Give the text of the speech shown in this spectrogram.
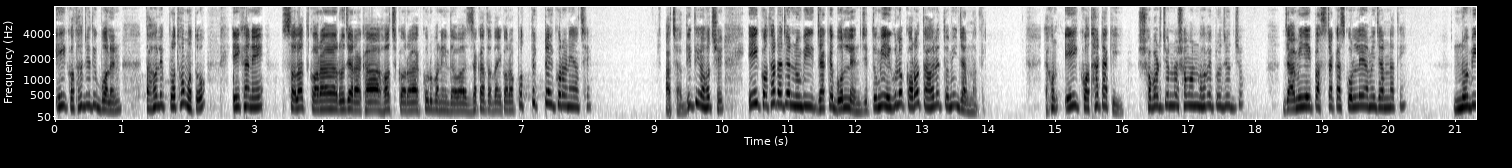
এই কথা যদি বলেন, তাহলে প্রথমত এইখানে সালাত করা, রোজা রাখা, হজ করা, কোরবানি দেওয়া জাকাত আদায় করা প্রত্যেকটাই কোরআনে আছে। আচ্ছা দ্বিতীয় হচ্ছে, এই কথাটা যে নবী যাকে বললেন যে তুমি এগুলো করো, তাহলে তুমি জান্নাতে। এখন এই কথাটা কি সবার জন্য সমানভাবে প্রযোজ্য? যে আমি এই পাঁচটা কাজ করলে আমি জান্নাতি? নবী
